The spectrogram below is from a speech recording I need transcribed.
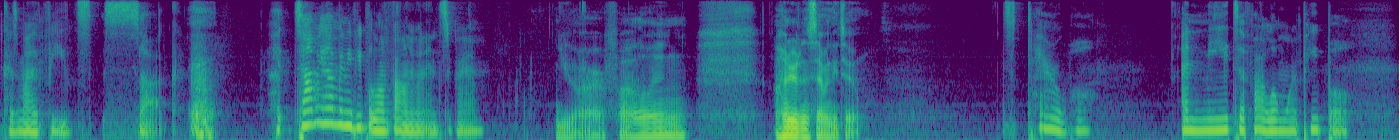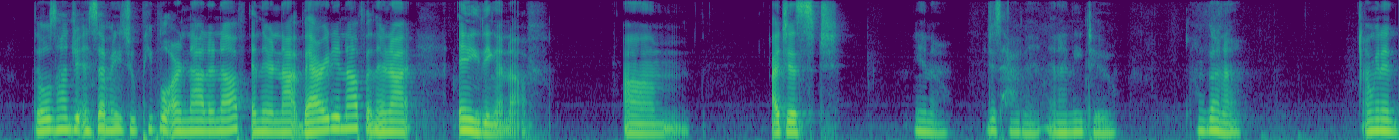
Because my feeds suck. Tell me how many people I'm following on Instagram. You are following 172. It's terrible. I need to follow more people. Those 172 people are not enough and they're not varied enough and they're not anything enough. Um I just you know, I just haven't and I need to. I'm gonna. I'm gonna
